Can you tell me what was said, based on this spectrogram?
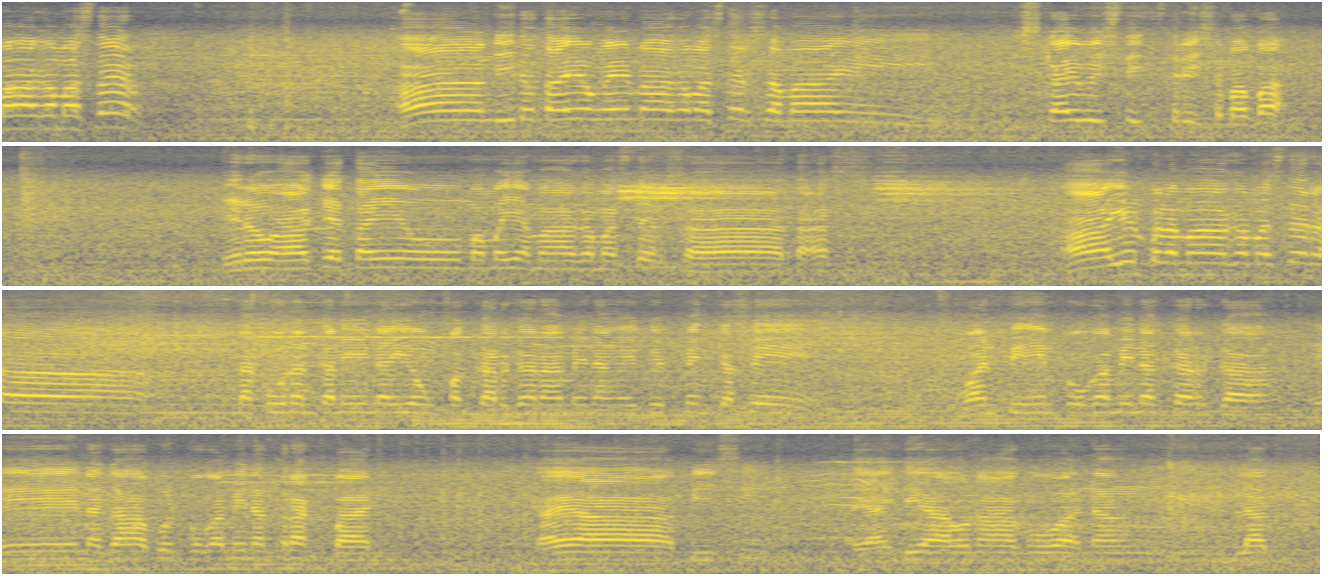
Mga kamaster? Ah, dito tayo ngayon mga kamaster sa may Skyway Stage 3 sa baba. Pero aakyat tayo mamaya mga kamaster sa taas. Ah, yun pala mga kamaster, ah, nakunan kanina yung pagkarga namin ng equipment kasi 1pm po kami nagkarga, eh naghahabol po kami ng truck ban. Kaya busy. Kaya hindi ako nakakuha ng vlog.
